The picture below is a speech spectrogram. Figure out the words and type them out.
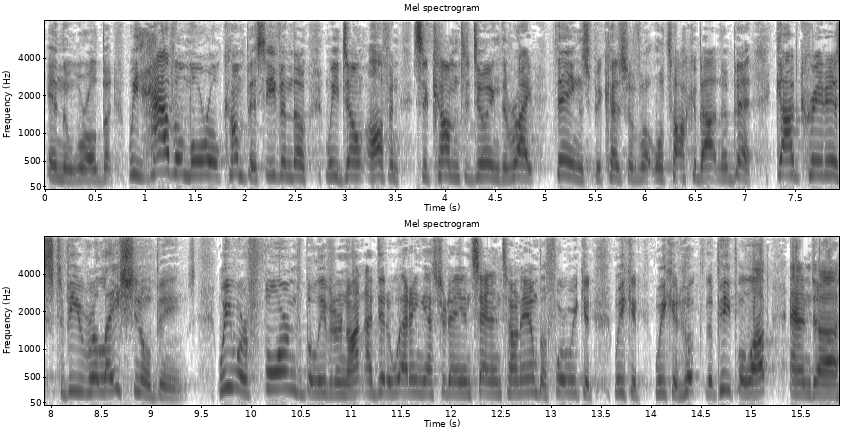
in the world, but we have a moral compass, even though we don't often succumb to doing the right things because of what we'll talk about in a bit. God created us to be relational beings. We were formed, believe it or not, I did a wedding yesterday in San Antonio before we could, we could, we could hook the people up and, uh,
